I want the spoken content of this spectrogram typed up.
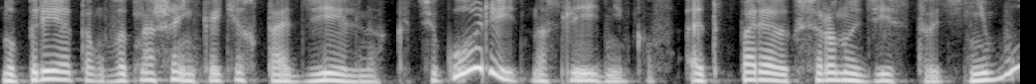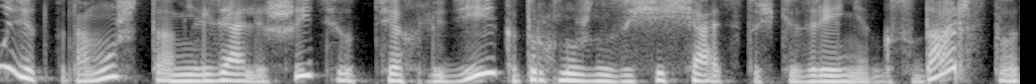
но при этом в отношении каких каких-то отдельных категорий наследников этот порядок все равно действовать не будет, потому что нельзя лишить вот тех людей, которых нужно защищать с точки зрения государства,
